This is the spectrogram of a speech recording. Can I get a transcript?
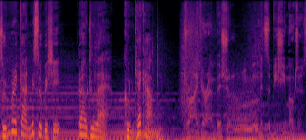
ศูนย์บริการมิ t ูบิชิเราดูแล คุณแค่ขับ Drive your ambition. Mitsubishi Motors.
